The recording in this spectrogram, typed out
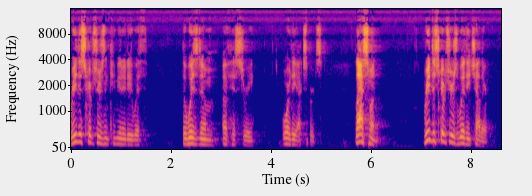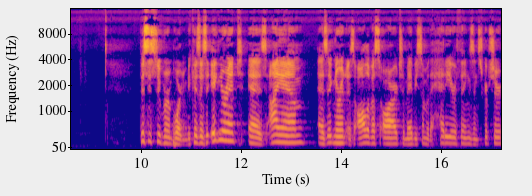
Read the scriptures in community with the wisdom of history or the experts. Last one Read the scriptures with each other. This is super important because, as ignorant as I am, as ignorant as all of us are to maybe some of the headier things in Scripture,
